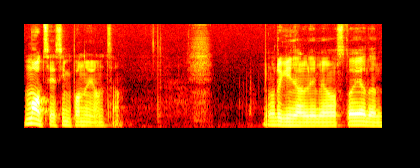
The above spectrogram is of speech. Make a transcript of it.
Moc jest imponująca. Oryginalnie miało 101.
